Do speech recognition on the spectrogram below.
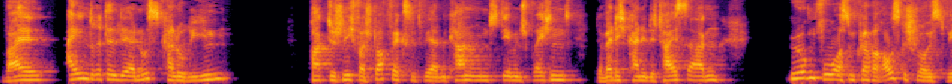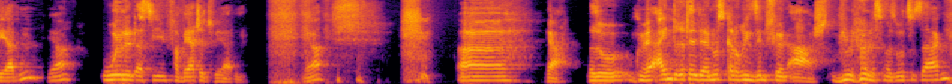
Weil ein Drittel der Nusskalorien praktisch nicht verstoffwechselt werden kann und dementsprechend, da werde ich keine Details sagen, irgendwo aus dem Körper rausgeschleust werden, ja, ohne dass sie verwertet werden. Ja. äh, ja, also ein Drittel der Nusskalorien sind für den Arsch, um das mal so zu sagen.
